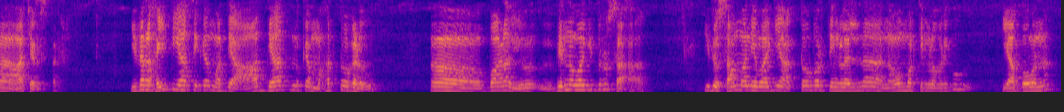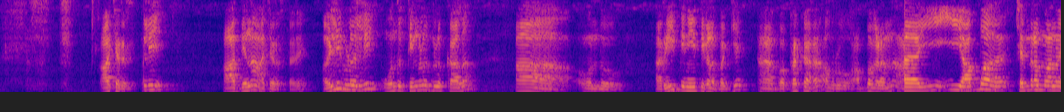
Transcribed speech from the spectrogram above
ಆಚರಿಸ್ತಾರೆ. ಇದರ ಐತಿಹಾಸಿಕ ಮಧ್ಯ ಆಧ್ಯಾತ್ಮಿಕ ಮಹತ್ವಗಳು ಬಹಳ ವಿಭಿನ್ನವಾಗಿದ್ದರೂ ಸಹ ಇದು ಸಾಮಾನ್ಯವಾಗಿ ಅಕ್ಟೋಬರ್ ತಿಂಗಳಲ್ಲಿಂದ ನವೆಂಬರ್ ತಿಂಗಳವರೆಗೂ ಈ ಹಬ್ಬವನ್ನು ಆಚರಿಸ್ತಲ್ಲಿ ಆ ದಿನ ಆಚರಿಸ್ತಾರೆ. ಹಳ್ಳಿಗಳಲ್ಲಿ ಒಂದು ತಿಂಗಳುಗಳ ಕಾಲ, ಆ, ಒಂದು ರೀತಿ ನೀತಿಗಳ ಬಗ್ಗೆ ಆ, ಪ್ರಕಾರ ಅವರು ಹಬ್ಬಗಳನ್ನು ಈ ಈ ಹಬ್ಬ ಚಂದ್ರಮಾನ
